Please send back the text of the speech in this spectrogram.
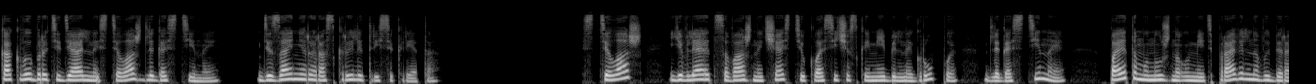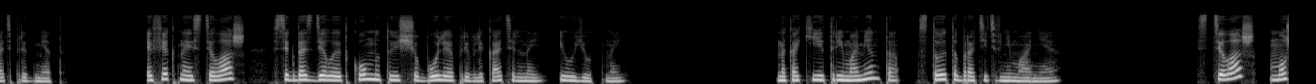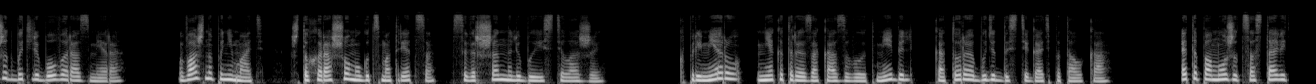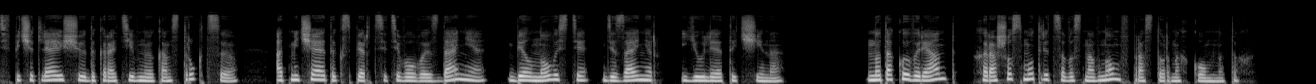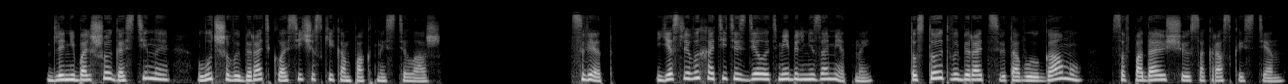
Как выбрать идеальный стеллаж для гостиной? Дизайнеры раскрыли три секрета. Стеллаж является важной частью классической мебельной группы для гостиной, поэтому нужно уметь правильно выбирать предмет. Эффектный стеллаж всегда сделает комнату еще более привлекательной и уютной. На какие три момента стоит обратить внимание? Стеллаж может быть любого размера. Важно понимать, что хорошо могут смотреться совершенно любые стеллажи. К примеру, некоторые заказывают мебель, которая будет достигать потолка. Это поможет составить впечатляющую декоративную конструкцию, отмечает эксперт сетевого издания «Белновости» дизайнер Юлия Тычина. Но такой вариант хорошо смотрится в основном в просторных комнатах. Для небольшой гостиной лучше выбирать классический компактный стеллаж. Цвет. Если вы хотите сделать мебель незаметной, то стоит выбирать цветовую гамму, совпадающую с окраской стен.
